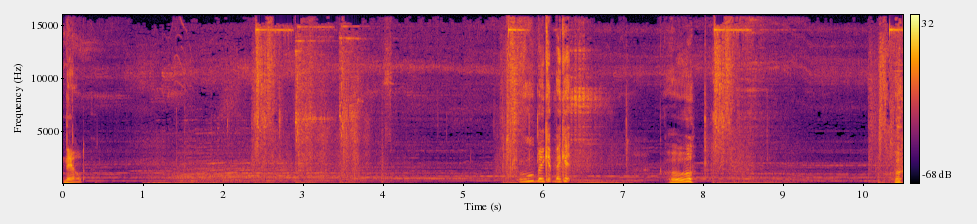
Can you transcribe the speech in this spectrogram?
Nailed it. Ooh, make it, make it. Ooh. Ooh.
